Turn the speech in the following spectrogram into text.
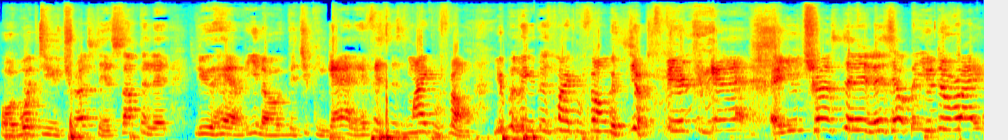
or what do you trust in? Something that you have, you know, that you can guide. If it's this microphone, you believe this microphone is your spiritual guide, and you trust in it, and it's helping you do right.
